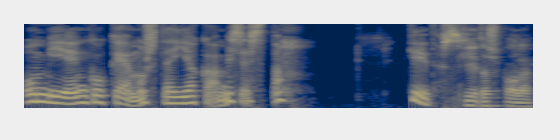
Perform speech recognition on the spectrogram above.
omien kokemusten jakamisesta. Kiitos. Kiitos paljon.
